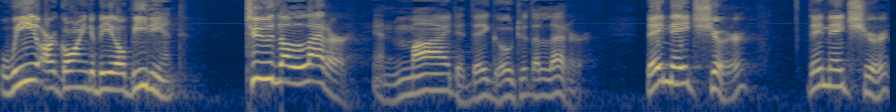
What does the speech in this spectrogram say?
we are going to be obedient to the letter. And my, did they go to the letter. They made sure they made sure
